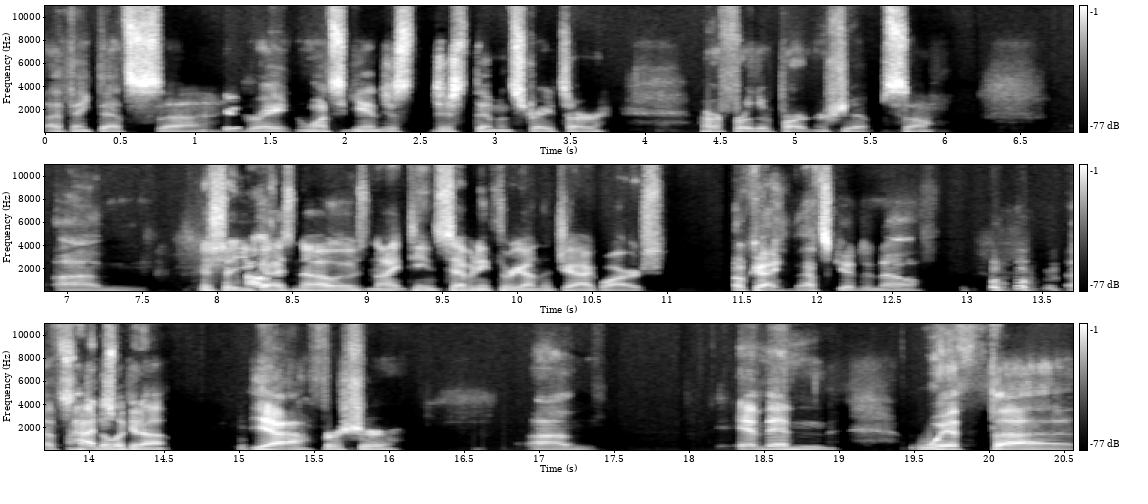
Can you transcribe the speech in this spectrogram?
I think that's uh, great. And once again, just just demonstrates our our further partnership. So um just so you guys know, it was 1973 on the Jaguars. Okay, that's good to know. That's I had to look it up. Yeah, for sure. Um, and then with uh,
